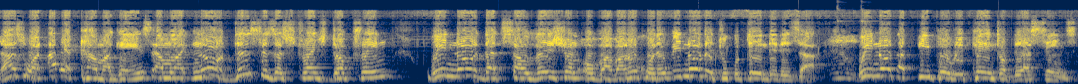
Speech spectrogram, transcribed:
That's what I come against. I'm like, no, this is a strange doctrine. We know that salvation of Abarokole, we know the Tukutendereza. We know that people repent of their sins.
